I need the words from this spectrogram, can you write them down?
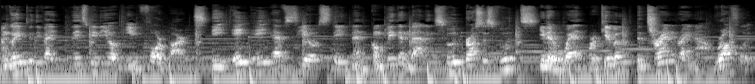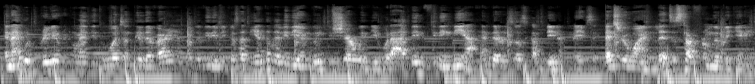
I'm going to divide today's video in four parts. The AAFCO statement, complete and balanced food, processed foods, either wet or kibble, the trend right now, raw food, and I would really recommend recommend you to watch until the very end of the video because at the end of the video I'm going to share with you what I've been feeding Mia and the results have been amazing. Let's rewind, let's start from the beginning.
